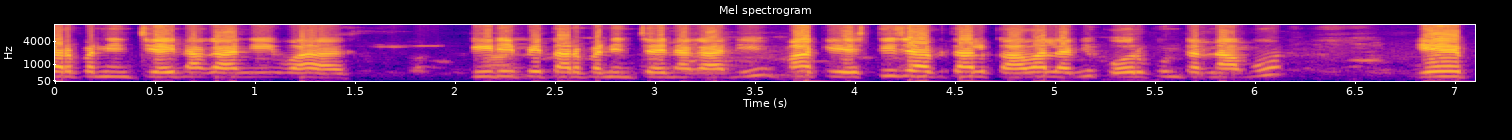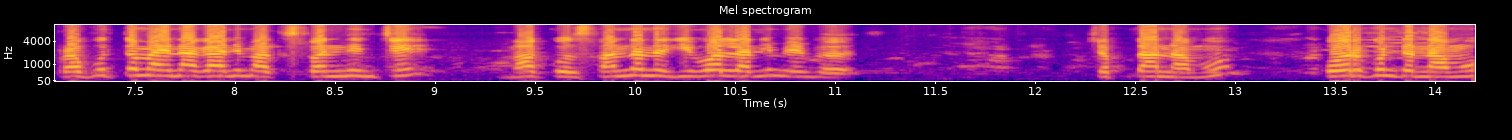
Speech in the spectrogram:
తరపు నుంచి అయినా కానీ టీడీపీ తరపు నుంచి అయినా కానీ మాకు ఎస్టీ జాబితాలు కావాలని కోరుకుంటున్నాము. ఏ ప్రభుత్వం అయినా కానీ మాకు స్పందించి మాకు స్పందన ఇవ్వాలని మేము చెప్తున్నాము. కోరుకుంటున్నాము.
